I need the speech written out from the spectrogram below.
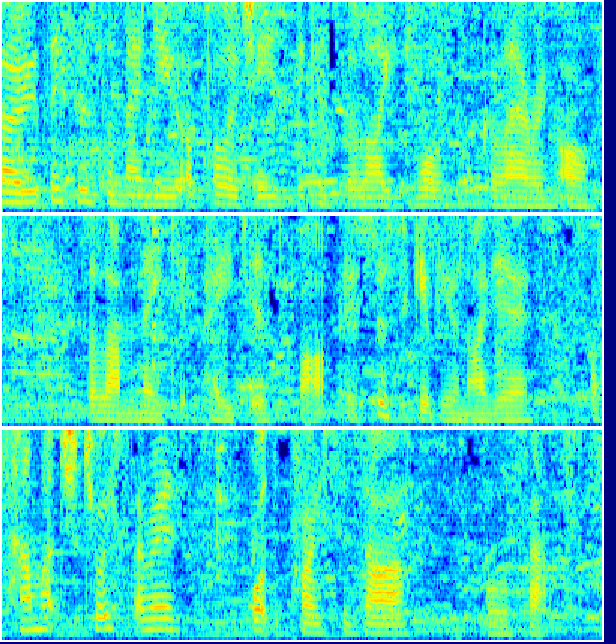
So this is the menu. Apologies because the light was glaring off the laminated pages, but it's just to give you an idea of how much choice there is, what the prices are, all of that stuff.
